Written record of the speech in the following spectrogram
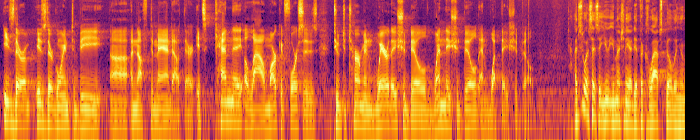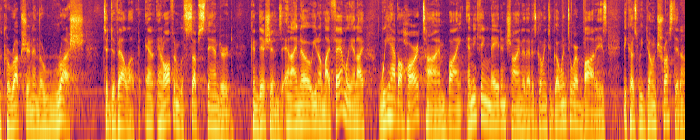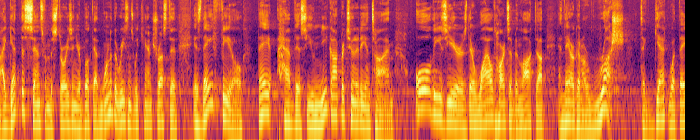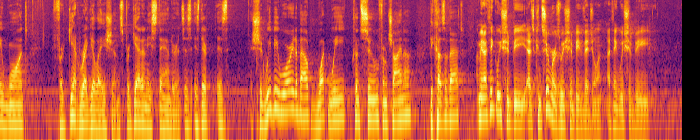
is there, is there going to be uh, enough demand out there? It's can they allow market forces to determine where they should build, when they should build, and what they should build? I just want to say, so you, you mentioned the idea of the collapse building and the corruption and the rush to develop, and, and often with substandard conditions. And I know, you know, my family and I, we have a hard time buying anything made in China that is going to go into our bodies because we don't trust it. And I get the sense from the stories in your book that one of the reasons we can't trust it is they feel they have this unique opportunity in time. All these years, their wild hearts have been locked up, and they are going to rush to get what they want. Forget regulations, forget any standards. Is, is there, is, should we be worried about what we consume from China because of that? I mean, I think we should be, as consumers, we should be vigilant. I think we should be,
